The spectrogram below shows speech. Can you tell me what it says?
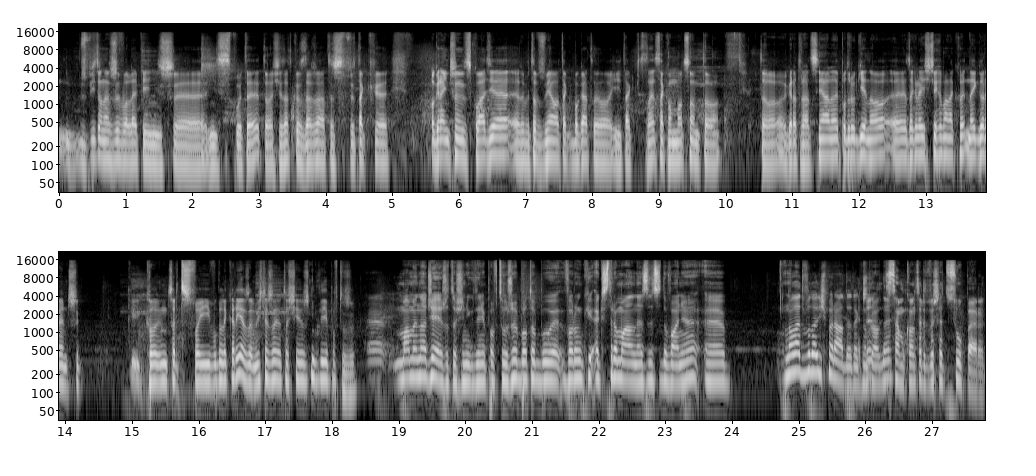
brzmi to na żywo lepiej niż, e, niż z płyty. To się rzadko zdarza, a też w tak e, ograniczonym składzie, żeby to brzmiało tak bogato i tak, z taką mocą, to, to gratulacje. Ale po drugie, no, e, zagraliście chyba na najgorętszy koncert w swojej w ogóle karierze. Myślę, że to się już nigdy nie powtórzy. E, Mamy nadzieję, że to się nigdy nie powtórzy, bo to były warunki ekstremalne zdecydowanie. No ledwo daliśmy radę tak Znaczy, naprawdę. Sam koncert wyszedł super,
